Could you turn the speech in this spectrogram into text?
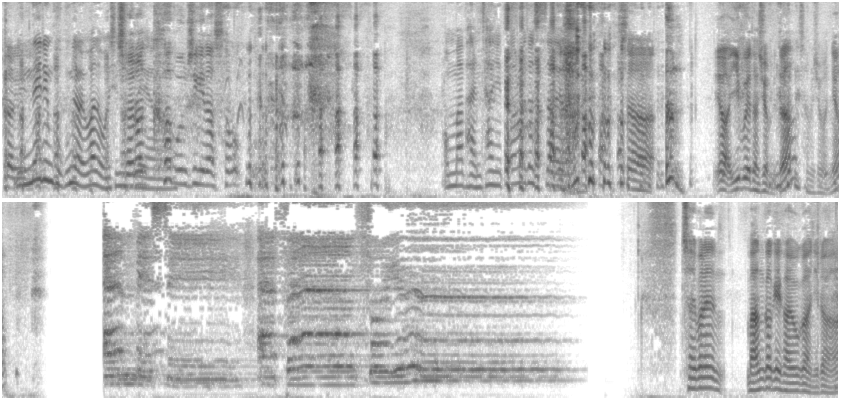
딸이 눈 내린 고궁이 얼마나 저런 멋있는데요. 컵 음식이나 사먹고. 엄마 반찬이 떨어졌어요. 자, 야, 2부에 다시 옵니다. 잠시만요. NBC FM for you. 자, 이번엔 망각의 가요가 아니라 어,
